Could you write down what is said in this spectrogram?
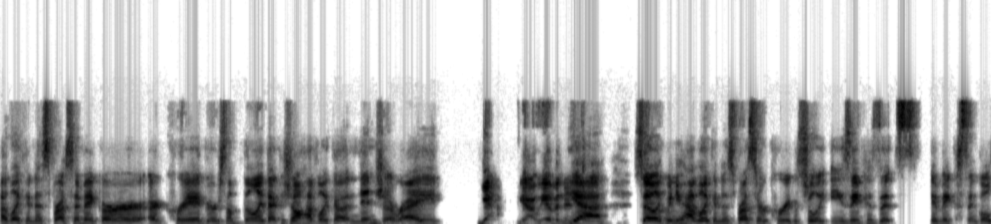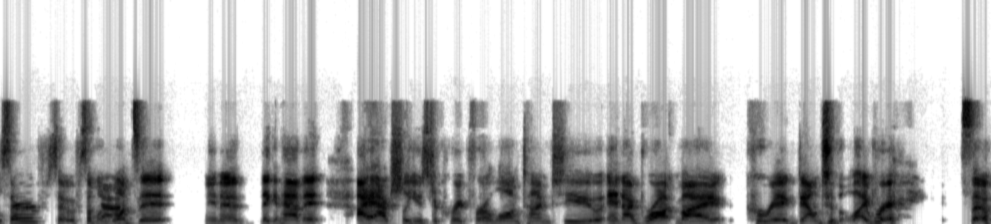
a like an espresso maker or a Keurig or something like that because y'all have like a ninja right yeah yeah we have a ninja yeah so like when you have like an espresso or Keurig it's really easy because it's it makes single serve. So if someone yeah. wants it, you know, they can have it. I actually used a Keurig for a long time too, and I brought my Keurig down to the library. So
